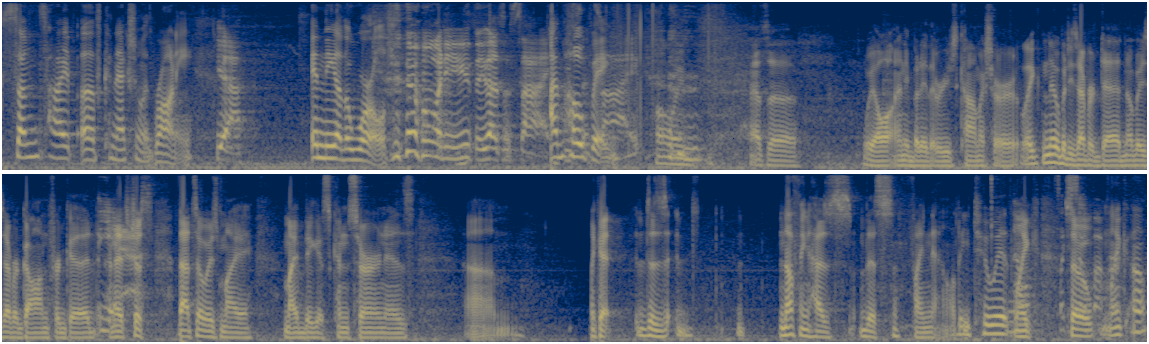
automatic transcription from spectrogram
some type of connection with Ronnie Yeah. in the other world. what do you think? That's a sigh. I'm He hoping. sigh. well, as a we all anybody that reads comics are like nobody's ever dead, nobody's ever gone for good, yeah. and it's just that's always my my biggest concern is um, like it does. Nothing has this finality to it. No, like, it's like so, soap like oh,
